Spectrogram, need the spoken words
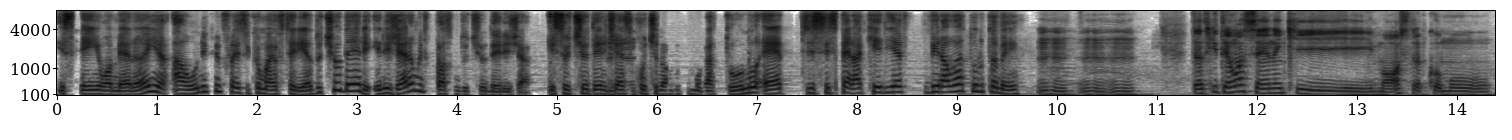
e sem o Homem-Aranha, a única influência que o Miles teria é do tio dele. Ele já era muito próximo do tio dele já. E se o tio dele tivesse continuado como gatuno, é de se esperar que ele ia virar o gatuno também. Uhum, uhum, uhum. Tanto que tem uma cena em que mostra como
